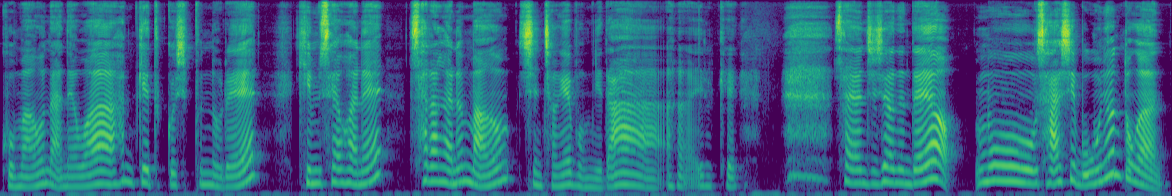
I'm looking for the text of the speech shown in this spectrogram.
고마운 아내와 함께 듣고 싶은 노래, 김세환의 사랑하는 마음 신청해 봅니다. 이렇게 사연 주셨는데요. 뭐, 45년 동안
